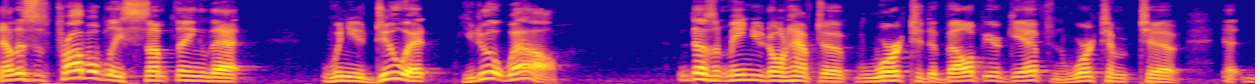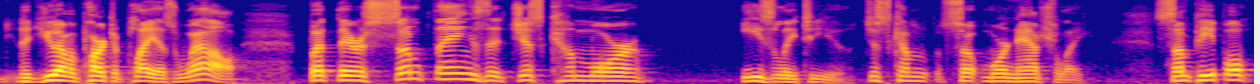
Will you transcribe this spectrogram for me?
Now, this is probably something that when you do it, you do it well. It doesn't mean you don't have to work to develop your gift and work to, to uh, that you have a part to play as well. But there's some things that just come more easily to you, just come so more naturally. Some people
